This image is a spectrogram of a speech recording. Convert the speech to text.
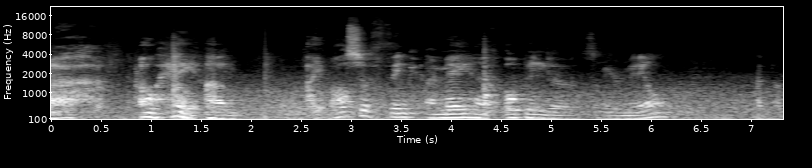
Uh, oh, hey, um, I also think I may have opened uh, some of your mail. I thought,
